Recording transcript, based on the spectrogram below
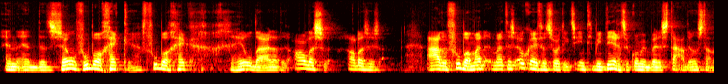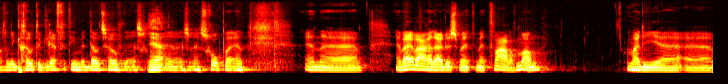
en, en dat is zo'n voetbalgek, voetbalgek geheel daar. Dat alles, alles is adem voetbal. Maar, maar het is ook even een soort iets intimiderends. Dan kom je bij de stadion, staan van die grote graffiti met doodshoofden en, sch- Ja. en, en schoppen. En, en, eh, en wij waren daar dus met, met 12 man. Maar die, eh, eh,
